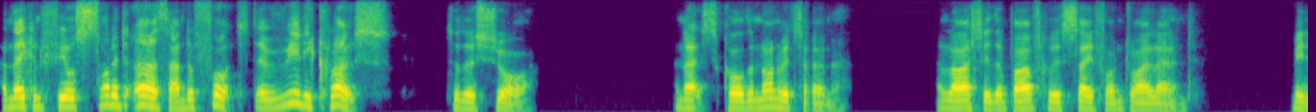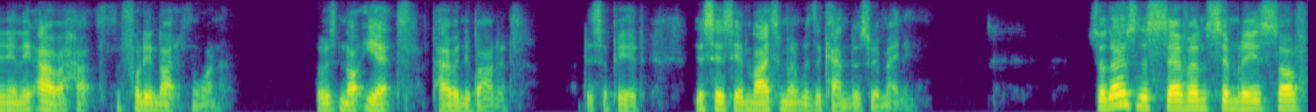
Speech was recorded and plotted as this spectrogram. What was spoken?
and they can feel solid earth underfoot. They're really close to the shore. And that's called the non-returner. And lastly, the above, who is safe on dry land, meaning the Arahat, the fully enlightened one, who is not yet parinibbana, disappeared. This is the enlightenment with the khandhas remaining. So those are the seven similes of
